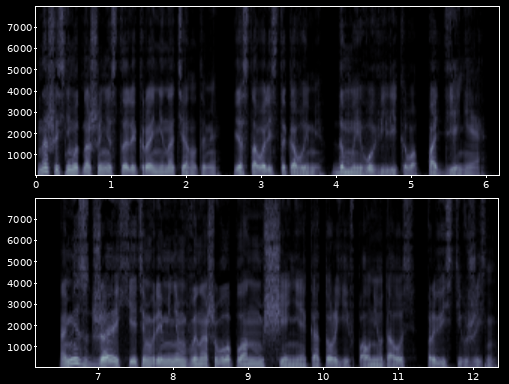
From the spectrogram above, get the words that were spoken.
Наши с ним отношения стали крайне натянутыми и оставались таковыми до моего великого падения. А мисс Джая тем временем вынашивала план мщения, который ей вполне удалось провести в жизнь.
